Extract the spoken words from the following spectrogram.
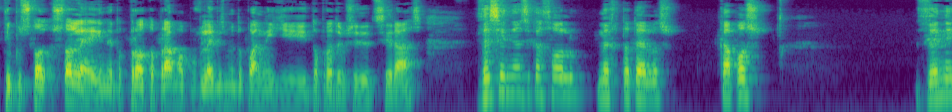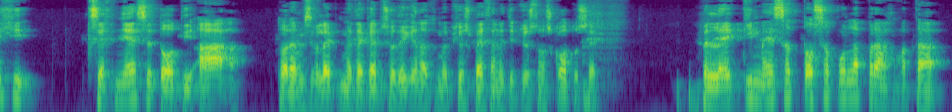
Τύπου στο, στο λέει, είναι το πρώτο πράγμα που βλέπεις με το που ανοίγει το πρώτο επεισόδιο της σειράς. Δεν σε νοιάζει καθόλου μέχρι το τέλος. Κάπως δεν έχει... Ξεχνιέσαι το ότι α, τώρα εμείς βλέπουμε 10 επεισόδια για να δούμε ποιος πέθανε και ποιος τον σκότωσε. Μπλέκει μέσα τόσα πολλά πράγματα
